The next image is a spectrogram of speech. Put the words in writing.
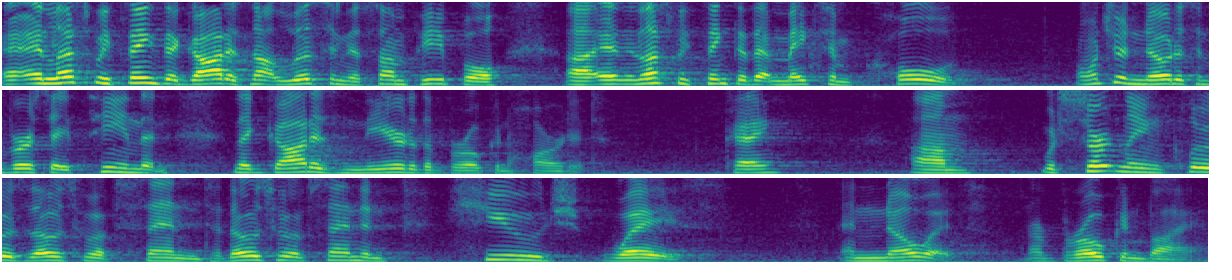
And unless we think that God is not listening to some people, uh, and unless we think that that makes him cold, I want you to notice in verse 18 that, that God is near to the brokenhearted. Okay? Um, which certainly includes those who have sinned, to those who have sinned in huge ways and know it and are broken by it.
